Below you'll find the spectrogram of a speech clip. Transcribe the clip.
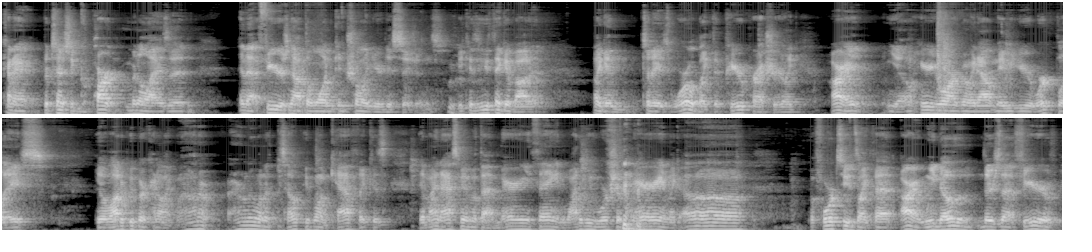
kind of potentially compartmentalize it, and that fear is not the one controlling your decisions. Hmm. Because if you think about it, like in today's world, like the peer pressure, like, all right, you know, here you are going out maybe to your workplace. You know, a lot of people are kind of like, well, I don't, I don't really want to tell people I'm Catholic because they might ask me about that Mary thing and why do we worship Mary? And like, uh, but fortitude's like that. All right, we know there's that fear of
